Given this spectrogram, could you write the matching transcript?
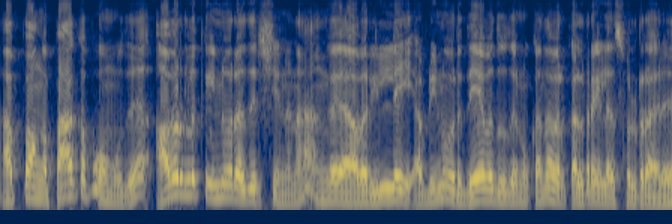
அப்போ அவங்க பார்க்க போகும்போது அவர்களுக்கு இன்னொரு அதிர்ச்சி என்னென்னா அங்கே அவர் இல்லை அப்படின்னு ஒரு தேவதூதன் உட்காந்து அவர் கல்லறையில் சொல்கிறாரு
